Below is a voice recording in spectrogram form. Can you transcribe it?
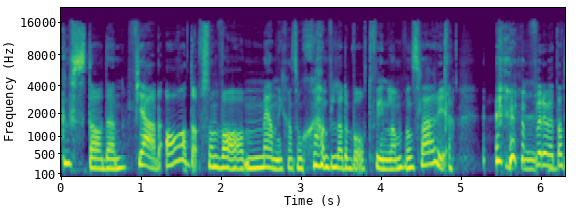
Gustav den fjärde Adolf som var människan som skövlade bort Finland från Sverige. För du vet att...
